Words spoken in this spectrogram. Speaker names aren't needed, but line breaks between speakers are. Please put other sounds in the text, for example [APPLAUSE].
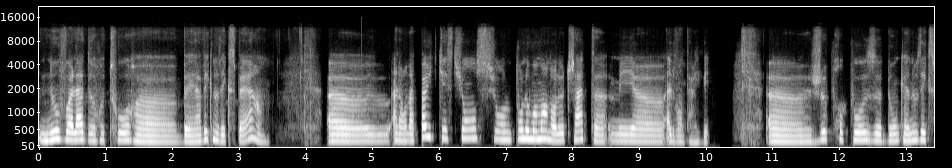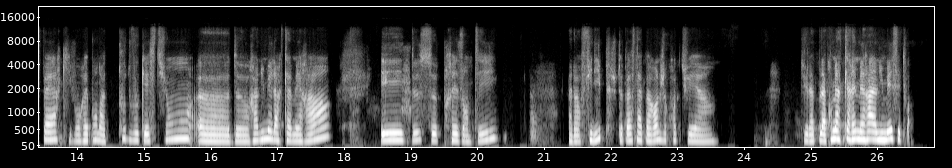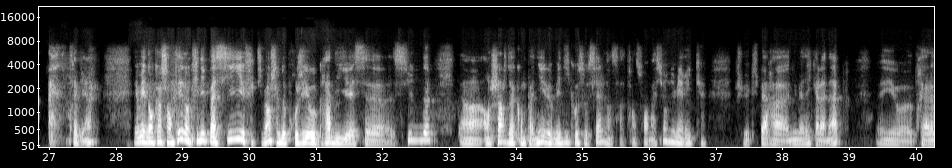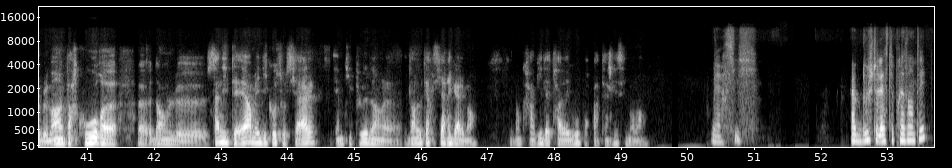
Nous voilà de retour, heu, beh, avec nos experts. Heu, alors on n'a pas eu de questions sur pour le moment dans le chat, mais heu, elles vont arriver. Je propose donc à nos experts qui vont répondre à toutes vos questions, de rallumer leur caméra et de se présenter. Alors Philippe, je te passe la parole, je crois que tu es, la 1re caméra allumée, c'est toi.
Très bien. Eh bien, donc enchanté, donc Philippe Passy, effectivement, chef de projet au GRAD IES Sud, en charge d'accompagner le médico-social dans sa transformation numérique. Je suis expert numérique à l'ANAP et préalablement un parcours dans le sanitaire, médico-social et un petit peu dans le, dans le tertiaire également. Donc ravi d'être avec vous pour partager ces moments.
Merci. Abdou, je te laisse te présenter.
